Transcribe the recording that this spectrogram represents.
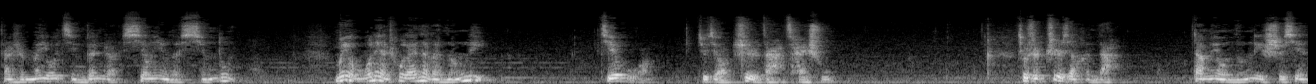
但是没有紧跟着相应的行动，没有磨练出来那个能力，结果就叫志大才疏，就是志向很大，但没有能力实现，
